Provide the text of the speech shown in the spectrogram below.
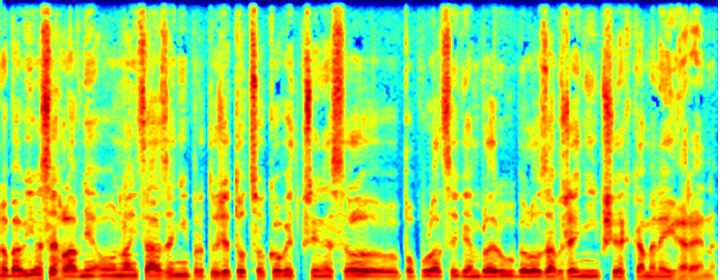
No bavíme se hlavně o online sázení, protože to, co covid přinesl populaci gamblerů, bylo zavření všech kamenných heren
